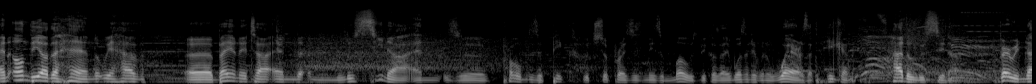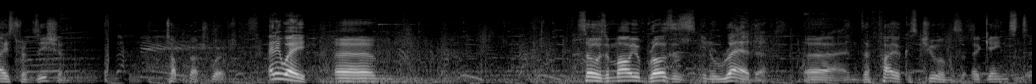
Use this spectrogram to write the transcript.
And on the other hand, we have uh, Bayonetta and um, Lucina, and the, probably the pick which surprises me the most because I wasn't even aware that Hiken had a Lucina. Very nice transition. Top-notch work. Anyway, um, so the Mario Brothers in red uh, and the fire costumes against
